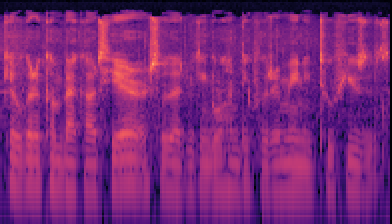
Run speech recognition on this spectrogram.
Okay, we're gonna come back out here so that we can go hunting for the remaining two fuses.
